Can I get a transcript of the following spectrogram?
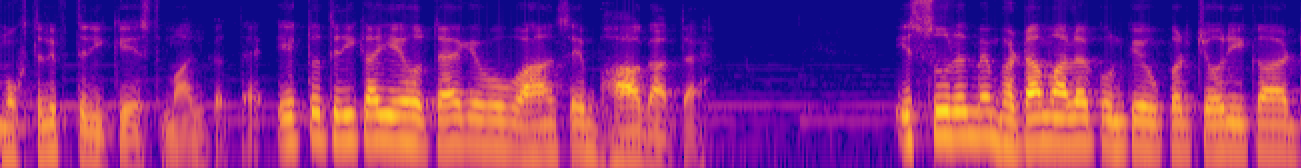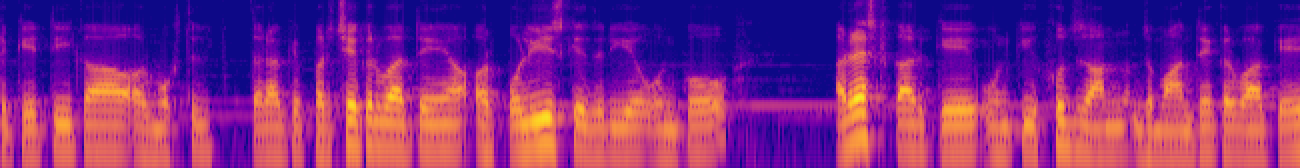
मुख्तलिफ़ तरीके इस्तेमाल करता है। एक तो तरीका ये होता है कि वो वहाँ से भाग आता है। इस सूरत में भट्टा मालक उनके ऊपर चोरी का, डकैती का और मुख्तलिफ़ तरह के पर्चे करवाते हैं और पुलिस के ज़रिए उनको अरेस्ट करके उनकी खुद जमानतें करवा के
